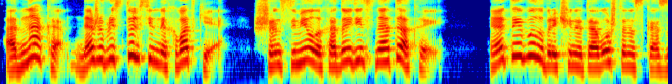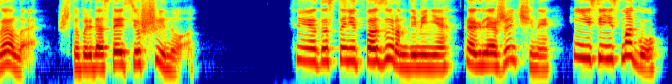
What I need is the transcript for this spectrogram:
Однако, даже при столь сильной хватке, Шен сумел их одной единственной атакой. Это и было причиной того, что она сказала, что предоставит все Шину. «Это станет позором для меня, как для женщины, если я не смогу»,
